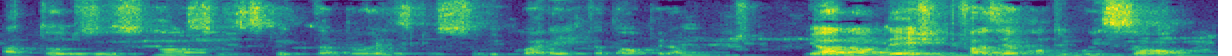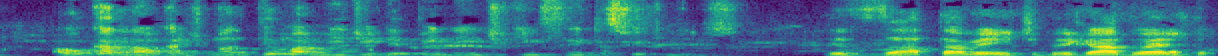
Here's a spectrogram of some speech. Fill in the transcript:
a todos os nossos espectadores do Sub-40 da Ópera Mundi. E ó, não deixem de fazer a contribuição ao canal para a gente manter uma mídia independente que enfrenta as fake news. Exatamente. Obrigado, Wellington.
